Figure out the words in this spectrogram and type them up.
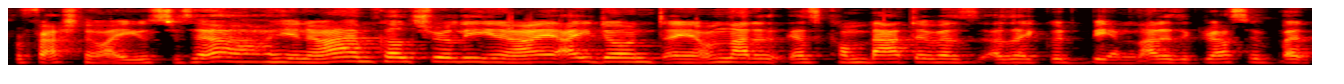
professional, I used to say, oh, you know, I'm culturally, you know, I, I don't, I, am not as combative as, as I could be. I'm not as aggressive. But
